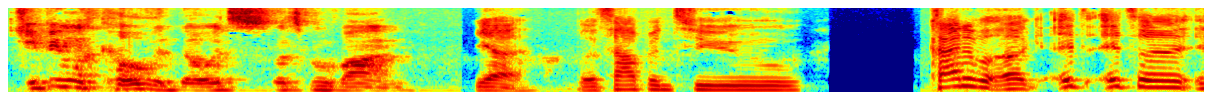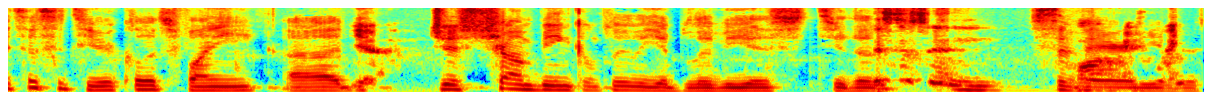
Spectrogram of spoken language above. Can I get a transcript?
keeping with COVID though, let's let's move on. Yeah, let's hop into kind of a it's it's a it's a satirical. It's funny. Uh, Yeah. just Trump being completely oblivious to the This is in severity of late this.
